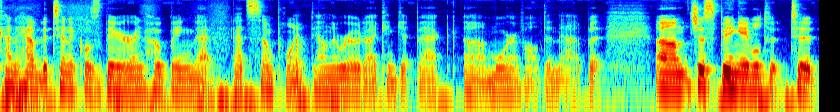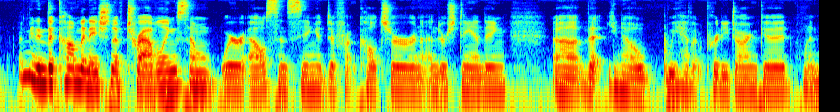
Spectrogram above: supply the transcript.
kind of have the tentacles there and hoping that at some point down the road I can get back uh, more involved in that. But um, just being able to, to, I mean, the combination of traveling somewhere else and seeing a different culture and understanding uh, that, you know, we have it pretty darn good when,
